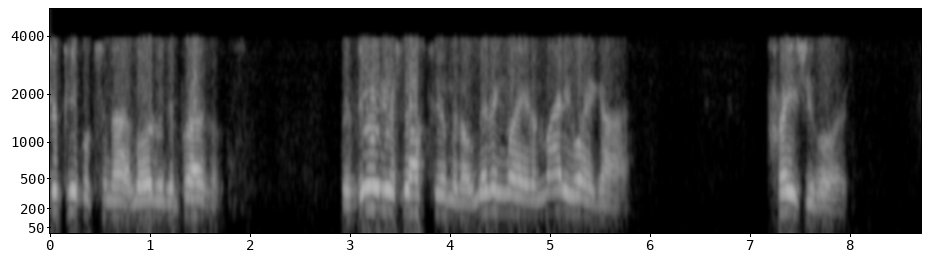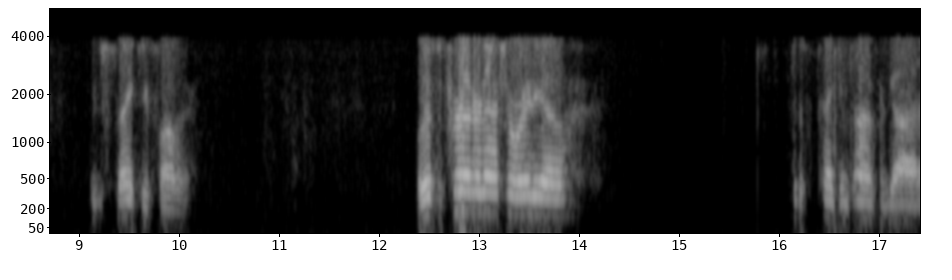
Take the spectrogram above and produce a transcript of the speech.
your people tonight, Lord, with your presence. Reveal yourself to them in a living way, in a mighty way, God. Praise you, Lord. We just thank you, Father. Well, this is Prayer International Radio. Just taking time for God.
